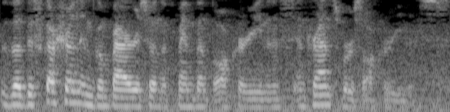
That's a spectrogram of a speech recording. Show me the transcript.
The discussion and comparison of pendant ocarinas and transverse ocarinas.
